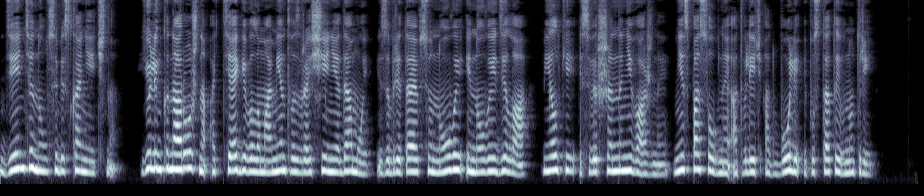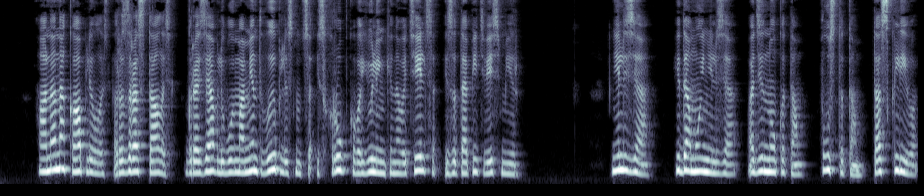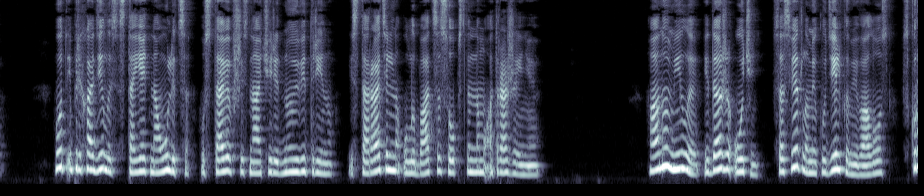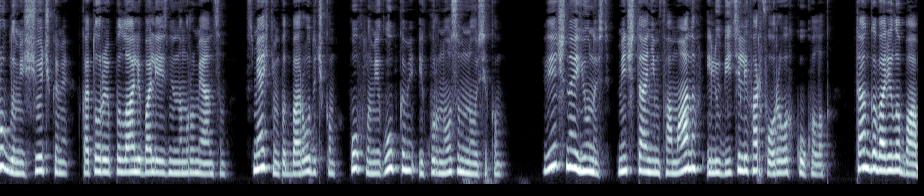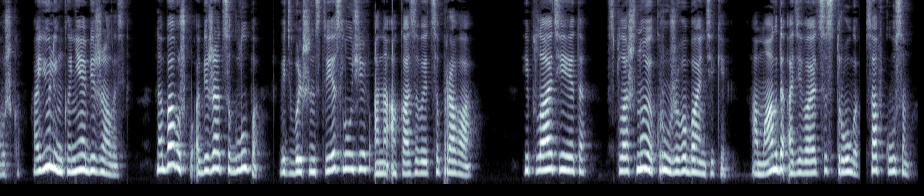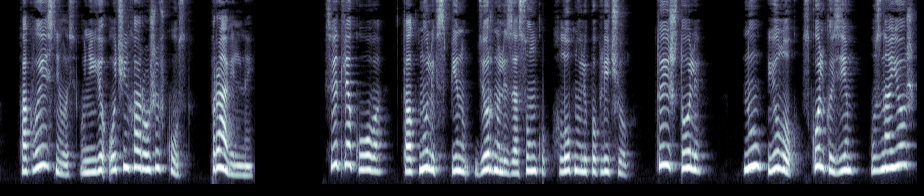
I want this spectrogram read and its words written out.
День тянулся бесконечно. Юленька нарочно оттягивала момент возвращения домой, изобретая все новые и новые дела, мелкие и совершенно неважные, не способные отвлечь от боли и пустоты внутри. Она накапливалась, разрасталась, грозя в любой момент выплеснуться из хрупкого Юленькиного тельца и затопить весь мир. Нельзя, и домой нельзя, одиноко там, пусто там, тоскливо. Вот и приходилось стоять на улице, уставившись на очередную витрину и старательно улыбаться собственному отражению. А оно милое и даже очень, со светлыми кудельками волос, с круглыми щечками, которые пылали болезненным румянцем, с мягким подбородочком, пухлыми губками и курносым носиком. Вечная юность, мечта нимфоманов и любителей фарфоровых куколок. Так говорила бабушка, а Юленька не обижалась. На бабушку обижаться глупо, ведь в большинстве случаев она оказывается права. И платье это сплошное кружево бантики, а Магда одевается строго, со вкусом. Как выяснилось, у нее очень хороший вкус, правильный. Светлякова толкнули в спину, дернули за сумку, хлопнули по плечу. Ты что ли? Ну, Юлок, сколько зим? Узнаешь?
